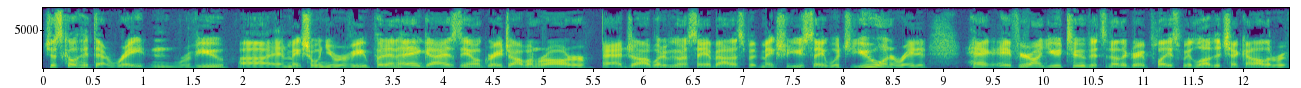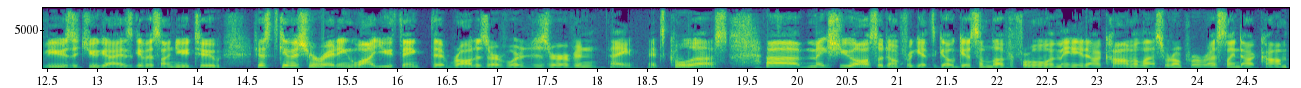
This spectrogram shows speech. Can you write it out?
Just go hit that rate and review, uh, and make sure when you review, put in, "Hey guys, you know, great job on Raw" or "bad job," whatever you want to say about us. But make sure you say what you want to rate it. Hey, if you're on YouTube, that's another great place. We love to check out all the reviews that you guys give us on YouTube. Just give us your rating, why you think that Raw deserved what it deserved, and hey, it's cool to us. Uh, make sure you also don't forget to go give some love to 411mania.com and last word on prowrestling.com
